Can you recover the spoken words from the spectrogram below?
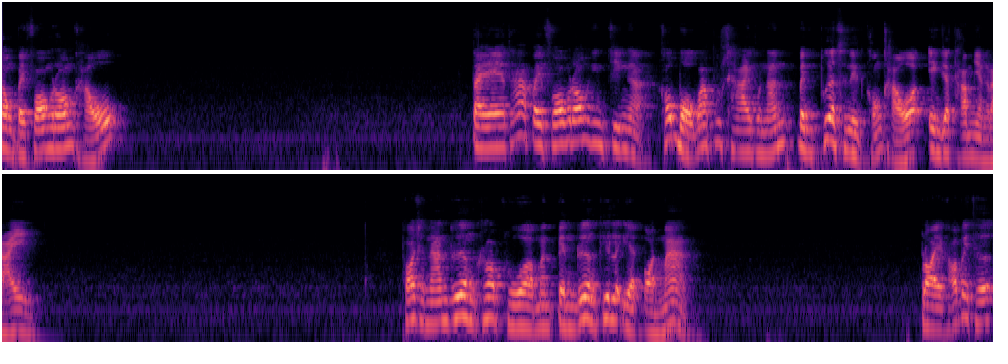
ต้องไปฟ้องร้องเขา แต่ถ้าไปฟ้องร้องจริง ๆ อะเขาบอกว่าผู้ชายคนนั้นเป็นเพื่อนสนิทของเขาเองจะทำอย่างไร เพราะฉะนั้นเรื่องครอบครัวมันเป็นเรื่องที่ละเอียดอ่อนมาก ปล่อยเขาไปเถอะ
